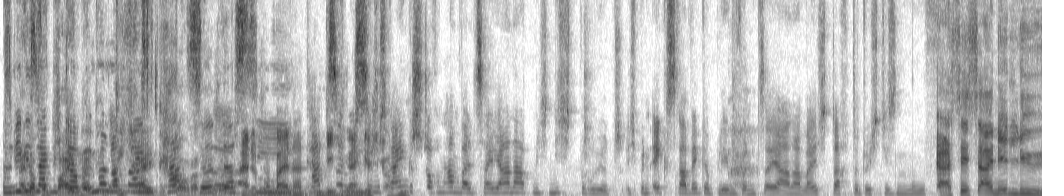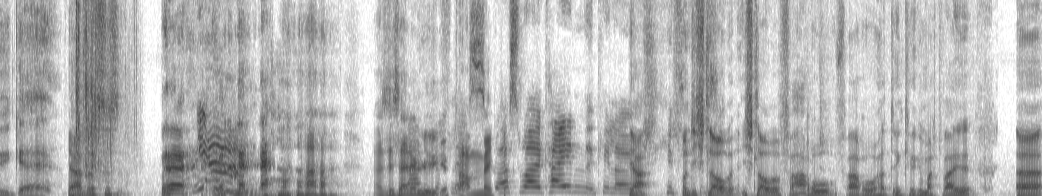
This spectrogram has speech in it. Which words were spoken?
Also wie Einer gesagt, ich glaube immer noch reingestochen, hat Katze, dass Einer sie... von beiden hat in Katze dich müsste mich reingestochen. reingestochen haben, weil Zayana hat mich nicht berührt. Ich bin extra weggeblieben von Zayana, weil ich dachte, durch diesen Move. Das ist eine Lüge. Ja, das ist. das ist eine Danke, Lüge. Bam. Du hast mal keinen Killer Ja, und ich glaube, ich glaube, Faro, Faro hat den Kill gemacht, weil, äh,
